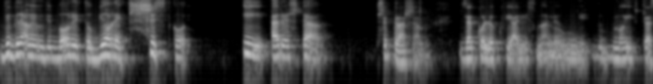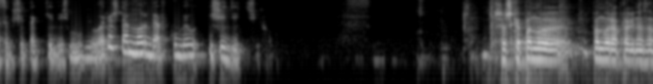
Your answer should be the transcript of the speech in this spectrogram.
wygrałem wybory, to biorę wszystko i a reszta, przepraszam, za kolokwializm, ale mnie, w moich czasach się tak kiedyś mówiło. Reszta morda w kubeł i siedzieć cicho. Troszeczkę ponura, ponura prognoza.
